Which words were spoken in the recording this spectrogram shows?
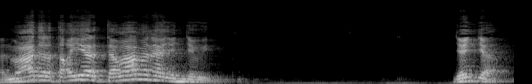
المعادلة تغيرت تماما يا جنجويد. جنجا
